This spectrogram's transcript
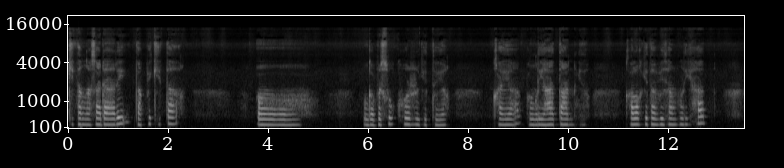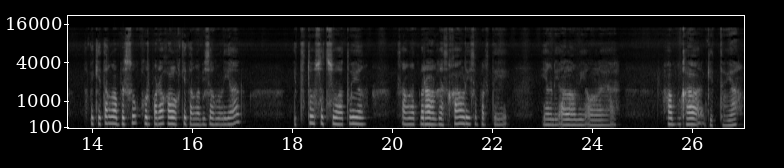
kita nggak sadari tapi kita uh, nggak bersyukur gitu ya. Kayak penglihatan gitu. Kalau kita bisa melihat tapi kita nggak bersyukur. Padahal kalau kita nggak bisa melihat itu tuh sesuatu yang sangat berharga sekali seperti yang dialami oleh Hamka gitu ya.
